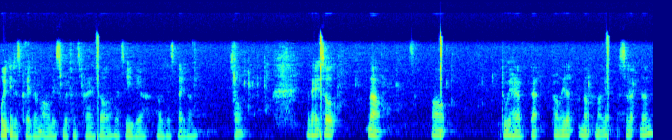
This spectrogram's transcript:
or you can just place them on this reference plane so that's easier. I'll just place them. So okay so now uh, do we have that parameter? No not yet. Select them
